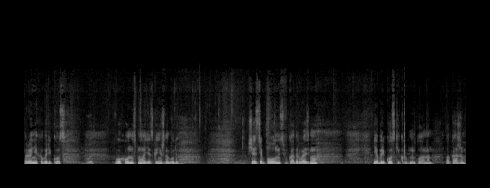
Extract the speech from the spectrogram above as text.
ранних абрикос. Воха у нас молодец, конечно, буду. Сейчас я полностью в кадр возьму. И абрикоски крупным планом покажем.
